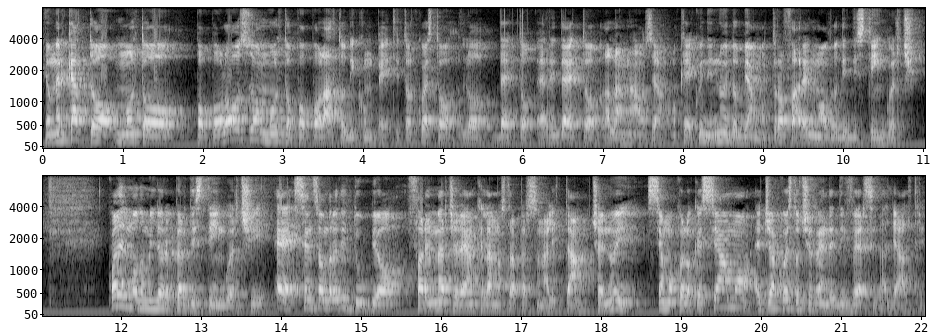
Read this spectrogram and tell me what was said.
È un mercato molto popoloso, molto popolato di competitor. Questo l'ho detto e ridetto alla nausea. Ok, quindi noi dobbiamo trovare il modo di distinguerci. Qual è il modo migliore per distinguerci? È senza ombra di dubbio far emergere anche la nostra personalità, cioè noi siamo quello che siamo e già questo ci rende diversi dagli altri.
